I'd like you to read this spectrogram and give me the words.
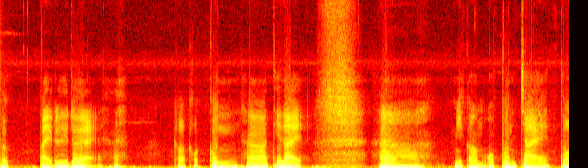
สุขไปเรื่อยๆก็ขอบคุณที่ได้ มีความอบอุ่นใจต่อ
